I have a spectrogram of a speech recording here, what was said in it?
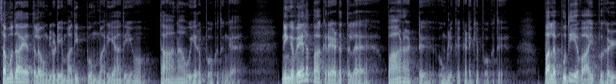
சமுதாயத்தில் உங்களுடைய மதிப்பும் மரியாதையும் தானாக உயரப்போகுதுங்க. நீங்கள் வேலை பார்க்குற இடத்துல பாராட்டு உங்களுக்கு கிடைக்க போகுது. பல புதிய வாய்ப்புகள்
